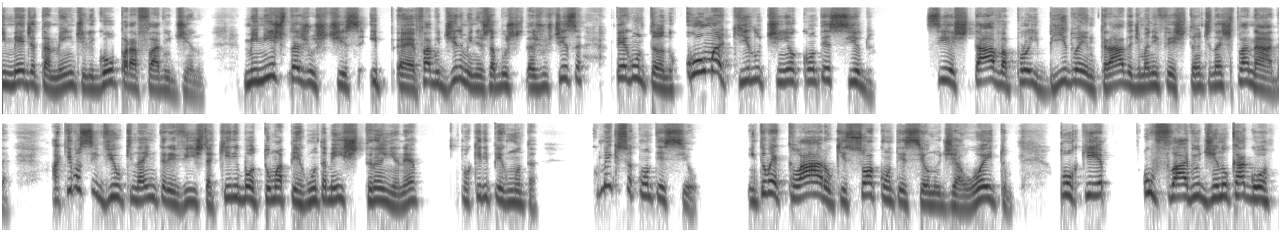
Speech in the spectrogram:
imediatamente ligou para Flávio Dino, ministro da Justiça, e é, Flávio Dino, ministro da Justiça, perguntando como aquilo tinha acontecido se estava proibido a entrada de manifestantes na esplanada. Aqui você viu que na entrevista que ele botou uma pergunta meio estranha, né? Porque ele pergunta: como é que isso aconteceu? Então é claro que só aconteceu no dia 8 porque o Flávio Dino cagou.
